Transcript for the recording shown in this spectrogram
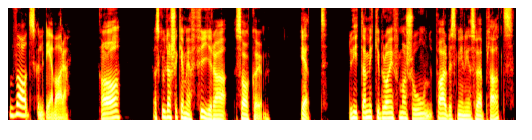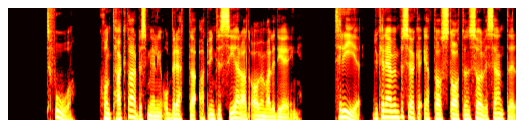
vad skulle det vara? Ja, jag skulle vilja skicka med fyra saker. 1. Du hittar mycket bra information på Arbetsförmedlingens webbplats. 2. Kontakta Arbetsförmedlingen och berätta att du är intresserad av en validering. 3. Du kan även besöka ett av statens servicecenter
